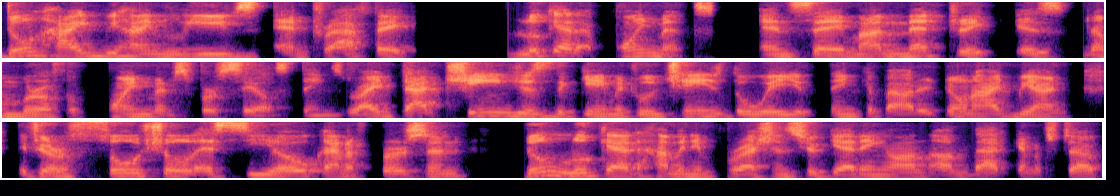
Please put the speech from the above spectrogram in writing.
don't hide behind leads and traffic. Look at appointments and say my metric is number of appointments for sales things right? That changes the game. It will change the way you think about it. Don't hide behind if you're a social seo kind of person don't look at how many impressions you're getting on on that kind of stuff.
